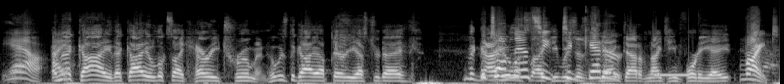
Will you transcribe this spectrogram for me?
Yeah, And I- that guy, that guy who looks like Harry Truman. Who was the guy up there yesterday? The guy told who looks Nancy like he was to just get her- out of 1948. right.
